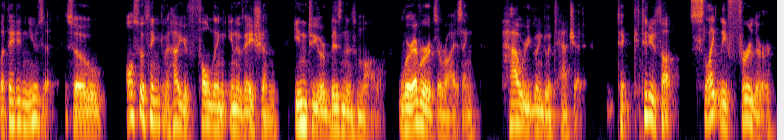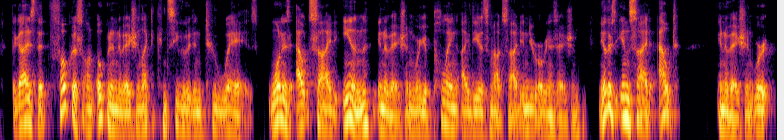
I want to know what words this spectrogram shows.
but they didn't use it. So also think of how you're folding innovation into your business model, wherever it's arising. How are you going to attach it? To continue the thought slightly further, the guys that focus on open innovation like to conceive of it in two ways. One is outside in innovation, where you're pulling ideas from outside into your organization. The other is inside out innovation, where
